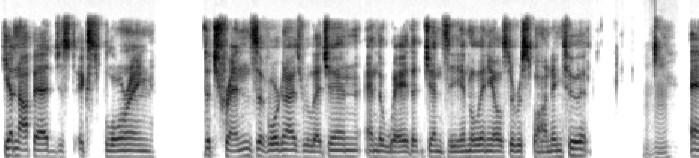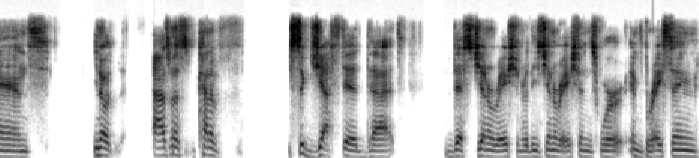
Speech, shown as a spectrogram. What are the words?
he had an op-ed just exploring the trends of organized religion and the way that gen z and millennials are responding to it. Mm-hmm. and you know asma's kind of suggested that this generation or these generations were embracing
